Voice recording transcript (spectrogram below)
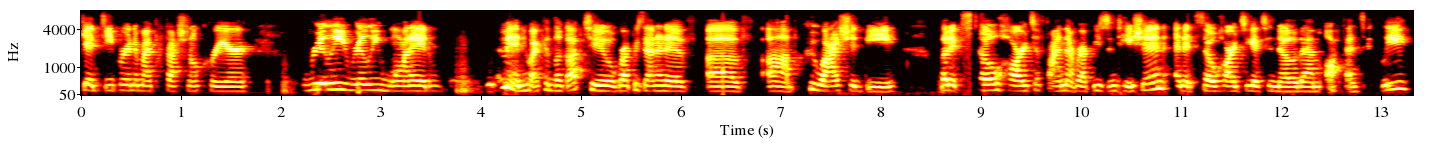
get deeper into my professional career. Really, really wanted women who I could look up to, representative of um, who I should be but it's so hard to find that representation and it's so hard to get to know them authentically.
